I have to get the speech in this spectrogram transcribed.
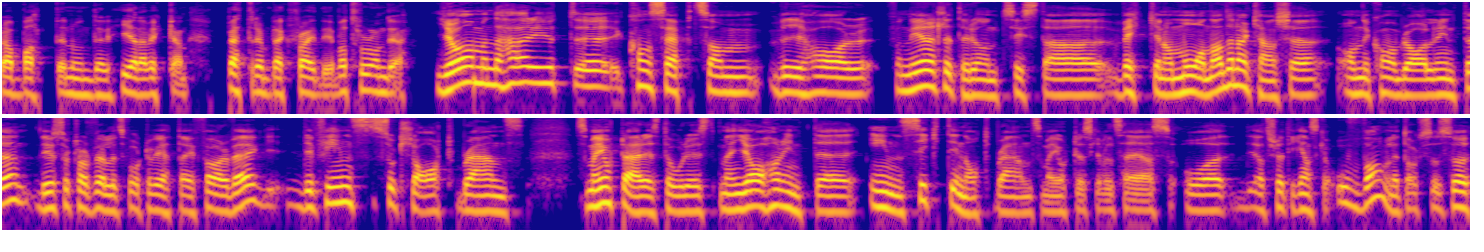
rabatten under hela veckan. Bättre än Black Friday. Vad tror du om det? Ja, men det här är ju ett eh, koncept som vi har funderat lite runt sista veckorna och månaderna kanske, om det kommer bra eller inte. Det är såklart väldigt svårt att veta i förväg. Det finns såklart brands som har gjort det här historiskt, men jag har inte insikt i något brand som har gjort det, ska väl sägas. Och jag tror att det är ganska ovanligt också. Så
